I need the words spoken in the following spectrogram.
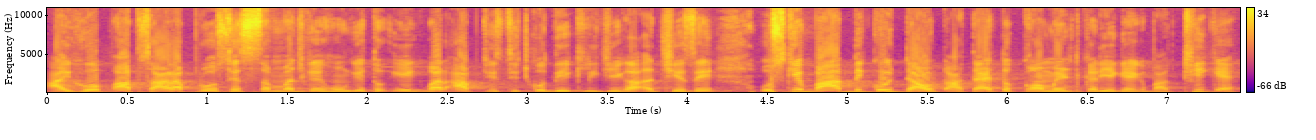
आई होप आप सारा प्रोसेस समझ गए होंगे तो एक बार आप इस चीज़ को देख लीजिएगा अच्छे से। उसके बाद भी कोई डाउट आता है तो कॉमेंट करिएगा एक बार, ठीक है?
